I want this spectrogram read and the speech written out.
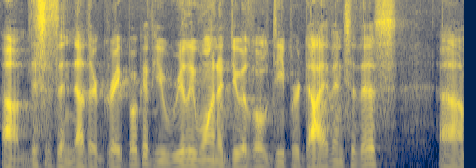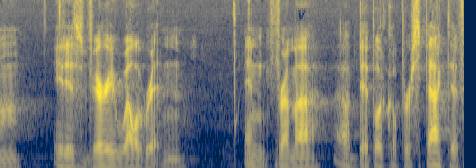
Um, this is another great book. If you really want to do a little deeper dive into this, um, it is very well written and from a, a, biblical perspective.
